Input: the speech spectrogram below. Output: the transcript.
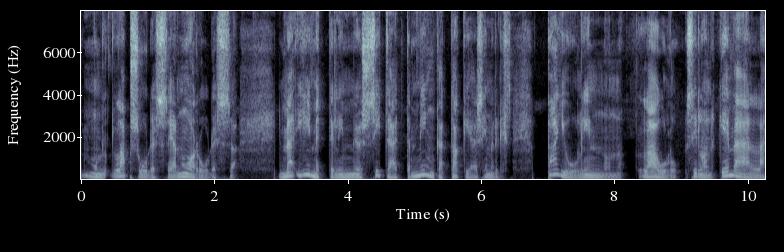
mun lapsuudessa ja nuoruudessa, niin mä ihmettelin myös sitä, että minkä takia esimerkiksi pajulinnun laulu silloin keväällä.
